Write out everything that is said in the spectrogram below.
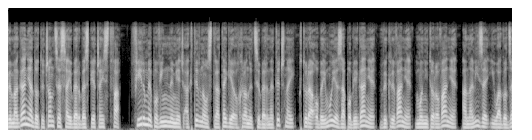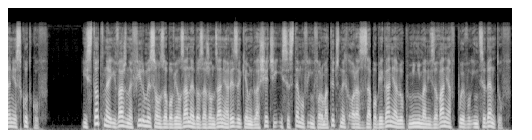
Wymagania dotyczące cyberbezpieczeństwa. Firmy powinny mieć aktywną strategię ochrony cybernetycznej, która obejmuje zapobieganie, wykrywanie, monitorowanie, analizę i łagodzenie skutków. Istotne i ważne firmy są zobowiązane do zarządzania ryzykiem dla sieci i systemów informatycznych oraz zapobiegania lub minimalizowania wpływu incydentów.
